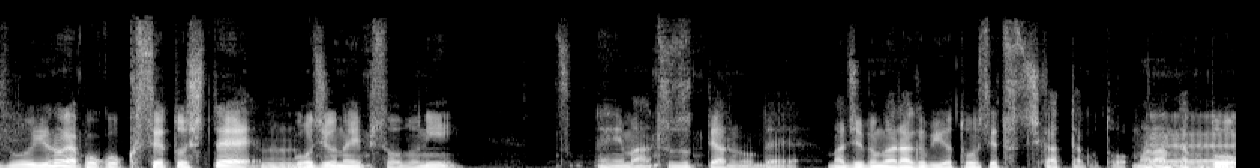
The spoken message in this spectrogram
そういうのがやっぱこう癖として50のエピソードに、えー、まあ綴ってあるので、まあ、自分がラグビーを通して培ったこと学んだことを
